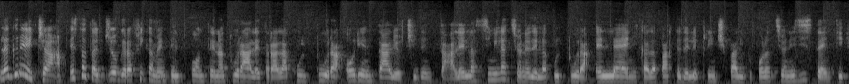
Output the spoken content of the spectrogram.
La Grecia è stata geograficamente il ponte naturale tra la cultura orientale e occidentale l'assimilazione della cultura ellenica da parte delle principali popolazioni esistenti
